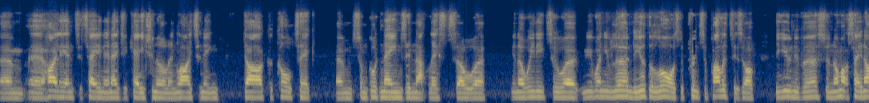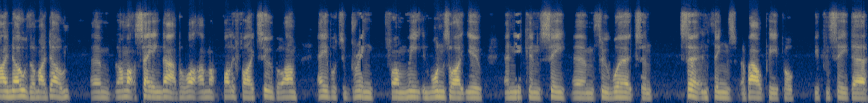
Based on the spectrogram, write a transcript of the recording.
Um, uh, highly entertaining, educational, enlightening, dark, occultic, um, some good names in that list. So, uh, you know, we need to, uh, when you learn the other laws, the principalities of the universe, and I'm not saying I know them, I don't, um, I'm not saying that, but what I'm not qualified to, but I'm able to bring from meeting ones like you, and you can see um, through works and certain things about people. You can see their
